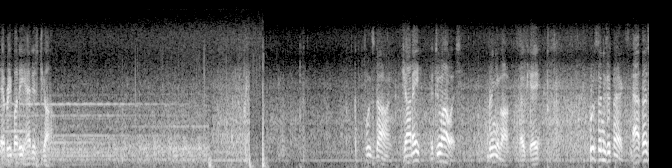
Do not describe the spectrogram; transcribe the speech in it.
Everybody had his job. Who's down? Johnny, for two hours. Bring him up. Okay. Whose turn is it next? Athos,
